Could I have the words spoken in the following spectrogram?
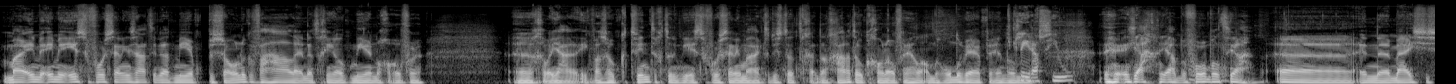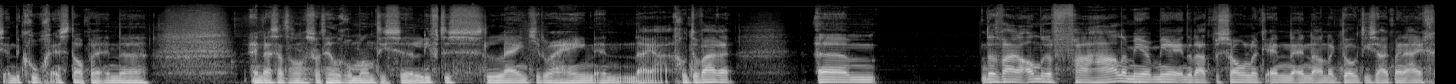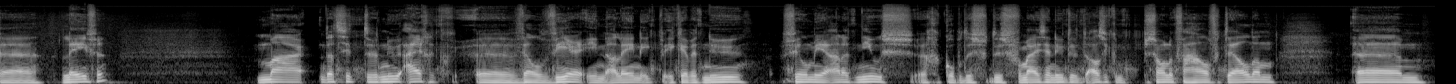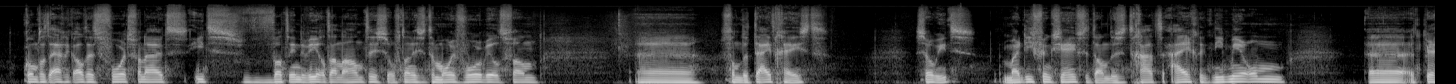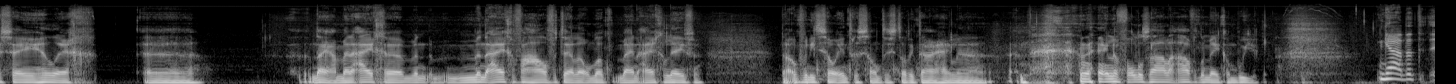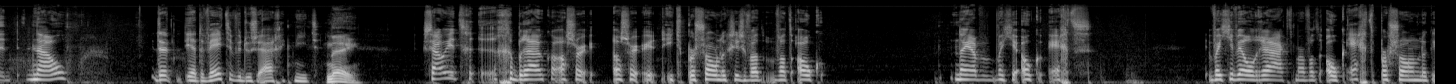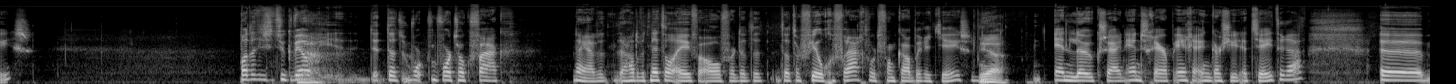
maar in, mijn- in mijn eerste voorstelling zaten inderdaad meer persoonlijke verhalen. En dat ging ook meer nog over... eh, gewoon, ja, ik was ook twintig toen ik mijn eerste voorstelling maakte. Dus dat, dan gaat het ook gewoon over heel andere onderwerpen. En dan, Klerasiel. ja, ja, bijvoorbeeld, ja. Eh, en eh, meisjes en de kroeg en stappen. En, en daar zat dan een soort heel romantisch liefdeslijntje doorheen. En nou ja, goed, er waren... ehm, dat waren andere verhalen, meer, meer inderdaad persoonlijk en, en anekdotisch uit mijn eigen leven. Maar dat zit er nu eigenlijk eh, wel weer in. Alleen ik, ik heb het nu veel meer aan het nieuws eh, gekoppeld. Dus, dus voor mij zijn nu, als ik een persoonlijk verhaal vertel, dan ehm, komt dat eigenlijk altijd voort vanuit iets wat in de wereld aan de hand is. Of dan is het een mooi voorbeeld van, eh, van de tijdgeest. Zoiets. Maar die functie heeft het dan. Dus het gaat eigenlijk niet meer om het per se heel erg. Nou ja, mijn eigen, mijn, mijn eigen verhaal vertellen. Omdat mijn eigen leven nou ook weer niet zo interessant is dat ik daar hele, een hele volle zalen avonden mee kan boeien. Ja, dat, nou, dat, ja, dat weten we dus eigenlijk niet. Nee. Zou je het ge- gebruiken als er, als er iets persoonlijks is wat, wat ook. Nou ja, wat je ook echt. Wat je wel raakt, maar wat ook echt persoonlijk is? Want het is natuurlijk wel. Dat, dat wo- wordt ook vaak. Nou ja, dat, daar hadden we het net al even over. Dat, het, dat er veel gevraagd wordt van cabaretiers. Ja. En leuk zijn, en scherp, en geëngageerd, et cetera. Ehm,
